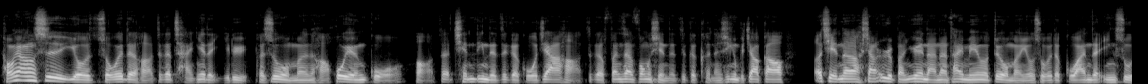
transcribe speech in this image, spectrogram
同样是有所谓的哈这个产业的疑虑，可是我们哈会员国哈在签订的这个国家哈这个分散风险的这个可能性比较高，而且呢，像日本、越南呢，它也没有对我们有所谓的国安的因素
